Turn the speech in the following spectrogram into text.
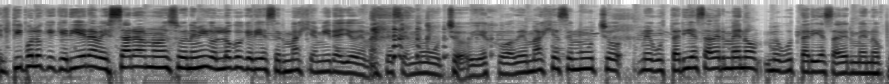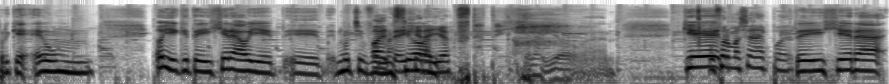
El tipo lo que quería era besar a uno de sus enemigos. El loco quería hacer magia. Mira, yo de magia hace mucho, viejo. De magia hace mucho. Me gustaría saber menos, me gustaría saber menos, porque es un. Oye, que te dijera, oye, eh, mucha Oye, te información. dijera yo. Puta, te dijera yo, weón. Que Información es poder. te dijera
